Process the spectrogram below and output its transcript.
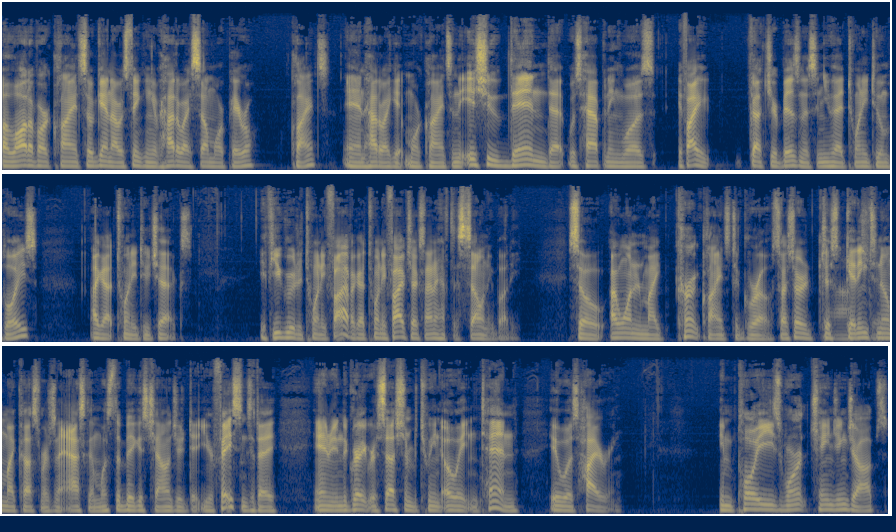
a lot of our clients. So again, I was thinking of how do I sell more payroll clients and how do I get more clients? And the issue then that was happening was if I got your business and you had 22 employees, I got 22 checks. If you grew to 25, I got 25 checks. I didn't have to sell anybody. So I wanted my current clients to grow. So I started just getting to know my customers and ask them, what's the biggest challenge you're, you're facing today? And in the Great Recession between 08 and 10, it was hiring. Employees weren't changing jobs.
